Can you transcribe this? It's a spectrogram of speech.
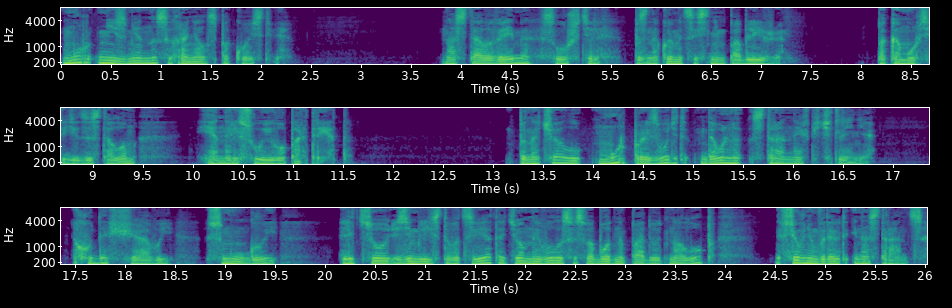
Мур неизменно сохранял спокойствие. Настало время, слушатель, познакомиться с ним поближе. Пока Мур сидит за столом, я нарисую его портрет. Поначалу Мур производит довольно странное впечатление. Худощавый, смуглый, лицо землистого цвета, темные волосы свободно падают на лоб, все в нем выдает иностранца.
